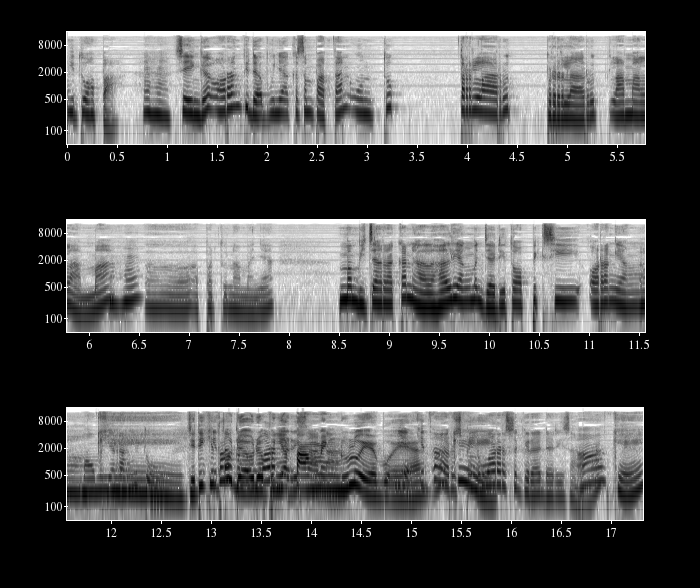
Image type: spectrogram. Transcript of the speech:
itu apa? Sehingga orang tidak punya kesempatan untuk terlarut berlarut lama-lama eh, apa tuh namanya membicarakan hal-hal yang menjadi topik si orang yang mau Oke. menyerang itu. Jadi kita udah- udah keluar punya tameng sana. dulu ya, Bu, Iya, ya? kita harus Oke. keluar segera dari sana Oke.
